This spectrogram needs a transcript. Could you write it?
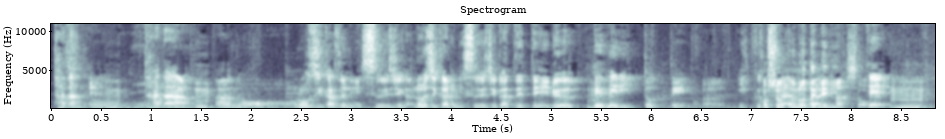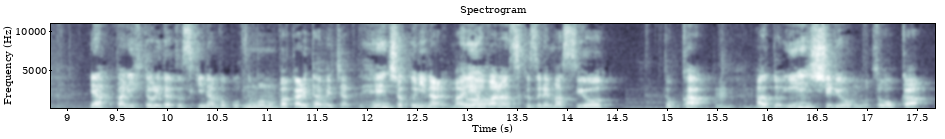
ただそうね、ねただ、うん。あのロジカルに数字がロジカルに数字が出ているデメリットっていうのがいく孤つか食のデあメリット、りまして、うん、やっぱり一人だと好きな僕のものばかり食べちゃって変色になる、まあ、栄養バランス崩れますよとかうんうん。あと飲酒量の増加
